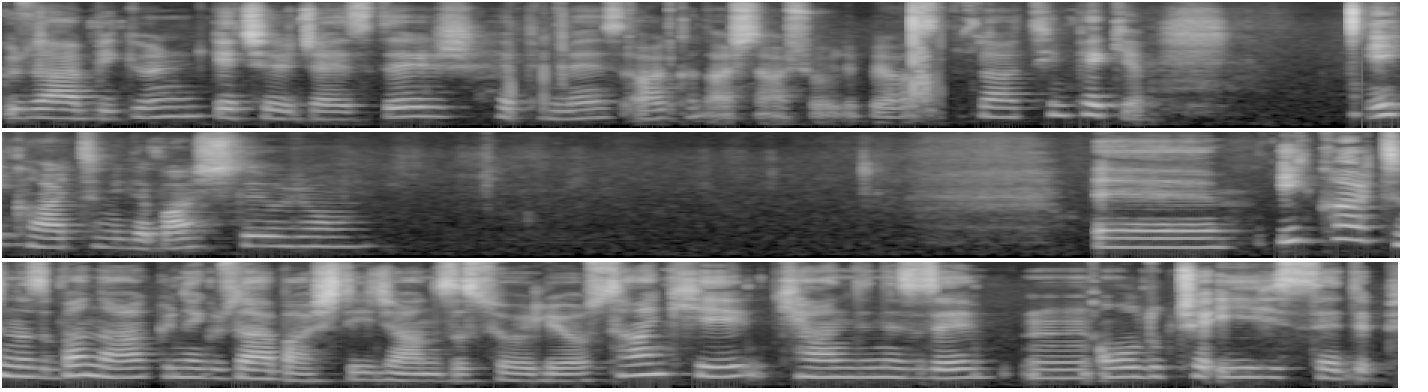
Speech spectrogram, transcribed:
güzel bir gün geçireceğizdir. Hepimiz arkadaşlar şöyle biraz düzelteyim. Peki. İlk kartım ile başlıyorum. Eee, ilk kartınız bana güne güzel başlayacağınızı söylüyor. Sanki kendinizi oldukça iyi hissedip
